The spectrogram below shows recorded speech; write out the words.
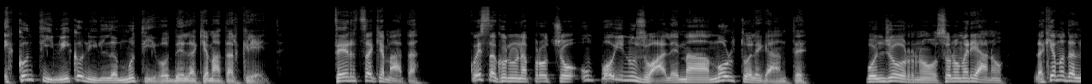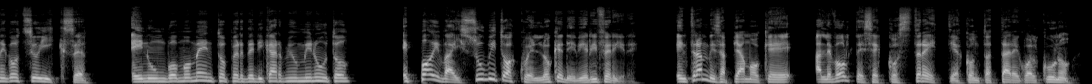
e continui con il motivo della chiamata al cliente. Terza chiamata. Questa con un approccio un po' inusuale ma molto elegante. Buongiorno, sono Mariano. La chiamo dal negozio X. È in un buon momento per dedicarmi un minuto? E poi vai subito a quello che devi riferire. Entrambi sappiamo che alle volte si è costretti a contattare qualcuno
